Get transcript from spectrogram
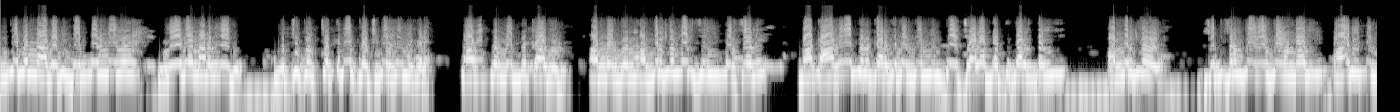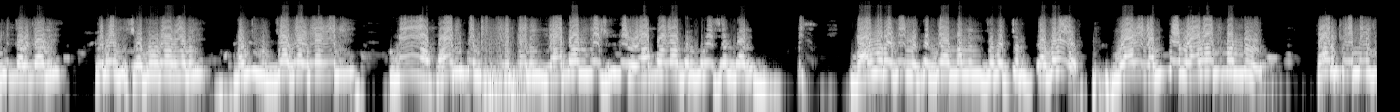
ఇంతకుముందు నా దగ్గర డబ్బు ఉన్నది లేదని అడగలేదు వచ్చి తెచ్చెత్తనే ఖర్చు పెడతాను ఇక్కడ నా ఒక్కరి దగ్గర కాదు. అందరికీ అందరికీ మీరు చేయించాలి మాకు ఆకలితులు కరగదంటే చాలా బతికాలి తల్లి. అందరికీ సుఖ అయితే ఉండాలి. పాడి పంటలు కలగాలి. ఈరోజు చదువు రావాలి. మంచి ఉద్యోగాలు రావాలి. మా పాడి పంటలు కలపాలి. వ్యాపారం చేసుకునే వ్యాపార అభివృద్ధి సంఘాలు మామూలుగా ఇతర గ్రామాల నుంచి వచ్చిన ప్రజలు ఇవాళ ఎంతో వేలాది మంది కార్యక్రమాలు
